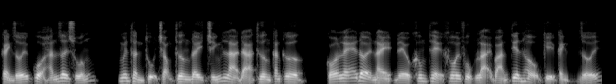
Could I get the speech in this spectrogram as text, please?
cảnh giới của hắn rơi xuống, nguyên thần thụ trọng thương đây chính là đả thương căn cơ, có lẽ đời này đều không thể khôi phục lại bán tiên hậu kỳ cảnh giới.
